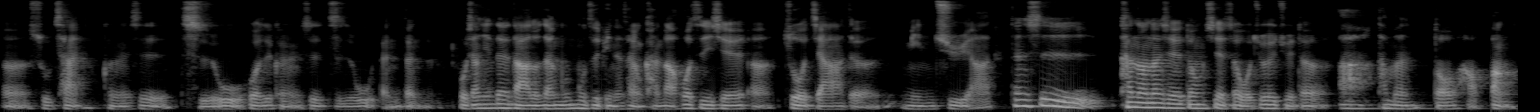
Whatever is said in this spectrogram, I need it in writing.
呃蔬菜，可能是食物，或者是可能是植物等等的。我相信，这大家都在木木制平台上有看到，或是一些呃作家的名句啊。但是看到那些东西的时候，我就会觉得啊，他们都好棒，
